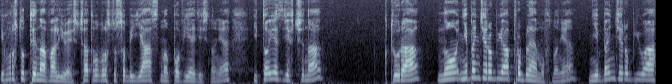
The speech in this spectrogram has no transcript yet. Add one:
i po prostu ty nawaliłeś. Trzeba to po prostu sobie jasno powiedzieć, no nie? I to jest dziewczyna, która no nie będzie robiła problemów, no nie? Nie będzie robiła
